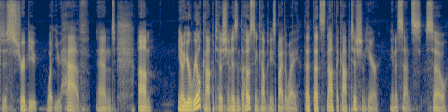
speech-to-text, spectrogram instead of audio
distribute what you have. And um, you know your real competition isn't the hosting companies by the way. That that's not the competition here in a sense. So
